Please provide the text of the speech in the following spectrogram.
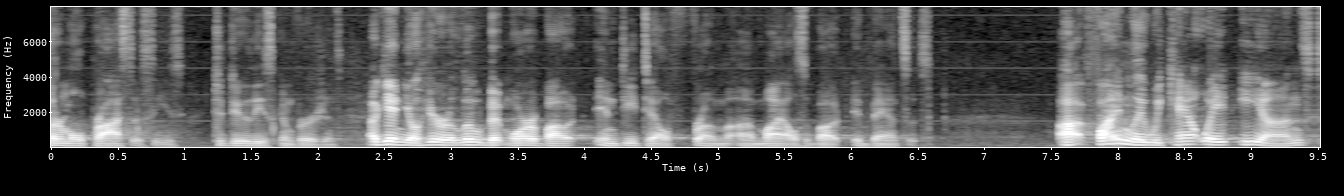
thermal processes to do these conversions. Again, you'll hear a little bit more about in detail from uh, Miles about advances. Uh, finally, we can't wait eons,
